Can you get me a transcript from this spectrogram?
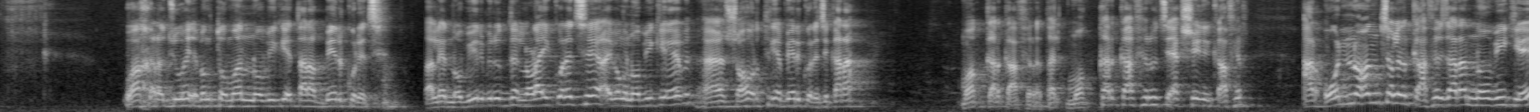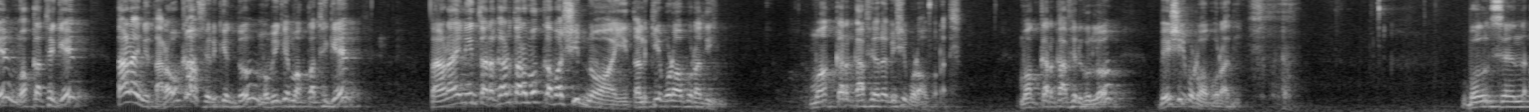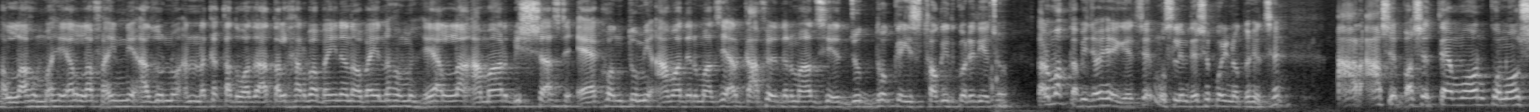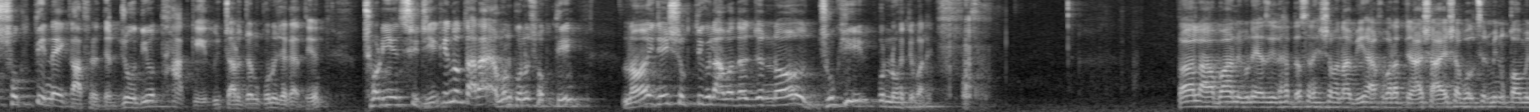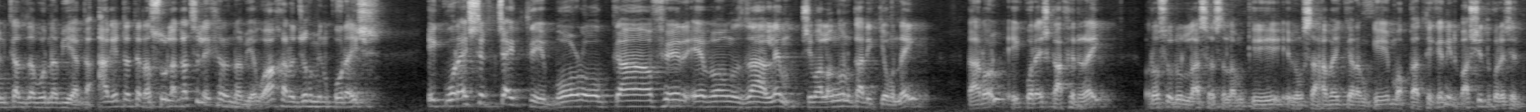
ওয়াখারাজু এবং তোমার নবীকে তারা বের করেছে। তাহলে নবীর বিরুদ্ধে লড়াই করেছে এবং নবীকে হ্যাঁ, শহর থেকে বের করেছে। কারা? মক্কার কাফেরা তাহলে মক্কার কাফের হচ্ছে এক শ্রেণির কাফের, আর অন্য অঞ্চলের কাফের যারা নবীকে মক্কা থেকে তাড়ায়নি, তারাও কাফের, কিন্তু নবীকে মক্কা থেকে তাড়ায়নি, তারা কারণ তারা মক্কাবাসী নয়। তাহলে কি বড় অপরাধী? মক্কার কাফেরা বেশি বড় অপরাধী। মক্কার কাফেরগুলো বেশি বড় অপরাধী। বলছেন আল্লাহ হে আল্লাহ ফাইনি আজন্য আন্নাকা কাদ ওয়াজাত আল হারবা বাইনা নবাইনাহম হে আল্লাহ, আমার বিশ্বাস যে এখন তুমি আমাদের মাঝে আর কাফেরদের মাঝে যুদ্ধকে স্থগিত করে দিয়েছ। কারণ মক্কা বিজয় হয়ে গেছে, মুসলিম দেশে পরিণত হয়েছে। আর আশেপাশে তেমন কোনো শক্তি নেই কাফেরদের। যদিও থাকে দু চারজন কোনো জায়গাতে ছড়িয়ে ছিটিয়ে, কিন্তু তারা এমন কোনো শক্তি নয় যেই শক্তিগুলো আমাদের জন্য ঝুঁকিপূর্ণ হতে পারে। কাল আবান ইবনে ইয়াজিদ হাদাসানা হিশাম নাবিয়া আখবারাতনি আয়েশা আয়েশা বলছেন মিন কওমিন কাযযাবু নাবিয়াকা আগেটাতে রাসূল আকা ছিল এখানে নাবিয়া ওয়া খারাজুহু মিন কুরাইশ এই কুরাইশের চাইতে বড় কাফের এবং জালেম সীমালঙ্ঘনকারী কেউ নেই। কারণ এই কুরাইশ কাফেররাই রসুল্লাহ সাল্লামকে এবং সাহাবাই কারামকে মক্কা থেকে নির্বাসিত করেছেন।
